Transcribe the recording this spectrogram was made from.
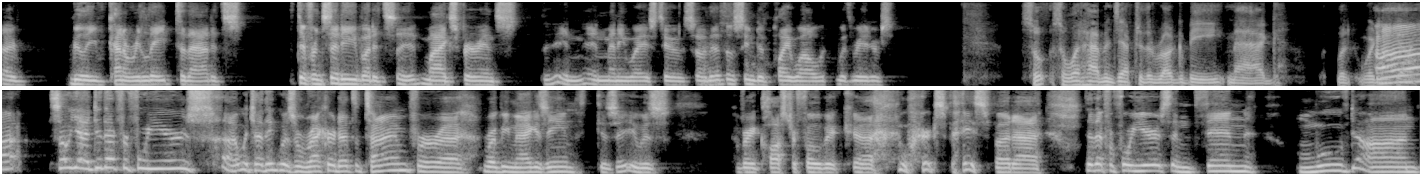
I, I really kind of relate to that. It's different city, but it's uh, my experience in in many ways too. So nice. those seem to play well with with readers. So so what happens after the rugby mag? What where do you uh, go? So yeah, I did that for four years, uh, which I think was a record at the time for uh, Rugby Magazine because it was a very claustrophobic uh, workspace. But uh, did that for four years, and then moved on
